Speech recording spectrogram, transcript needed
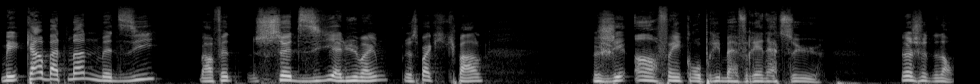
Mais quand Batman me dit, ben, en fait, se dit à lui-même, je ne sais pas à qui il parle, j'ai enfin compris ma vraie nature. Là, je dis non,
